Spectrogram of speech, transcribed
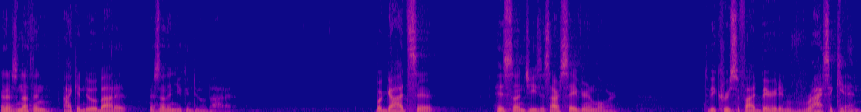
and there's nothing I can do about it. There's nothing you can do about it. But God sent His Son Jesus, our Savior and Lord, to be crucified, buried, and rise again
